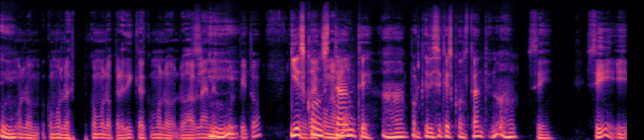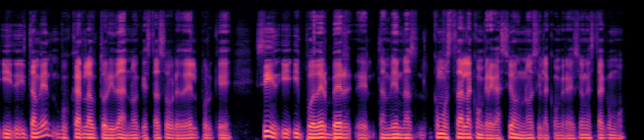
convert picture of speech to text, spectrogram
como, lo, como, lo, como lo predica, como lo, lo habla en el púlpito. Y es constante, Ajá, porque dice que es constante, ¿no? Sí. Sí, y, también buscar la autoridad, ¿no? Que está sobre de él, porque sí, y, poder ver eh, también cómo está la congregación, ¿no? Si la congregación está como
